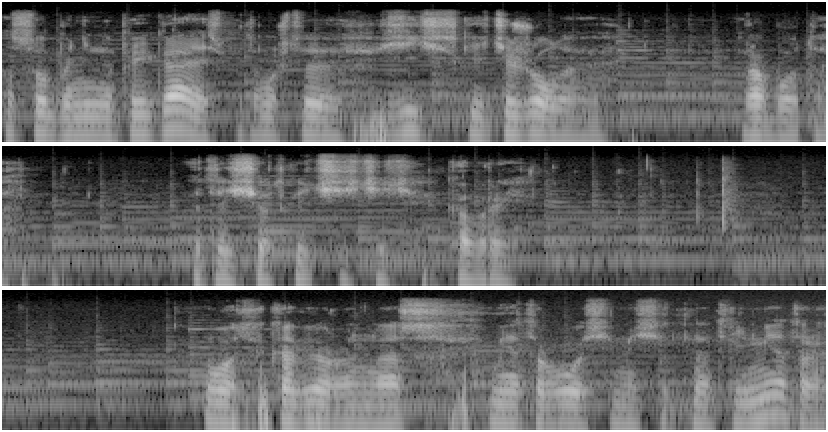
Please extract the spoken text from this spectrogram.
особо не напрягаясь, потому что физически тяжелая работа этой щеткой чистить ковры. Вот ковер у нас метр восемьдесят на три метра.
